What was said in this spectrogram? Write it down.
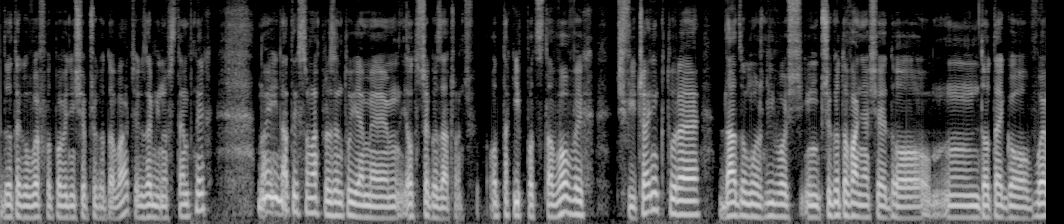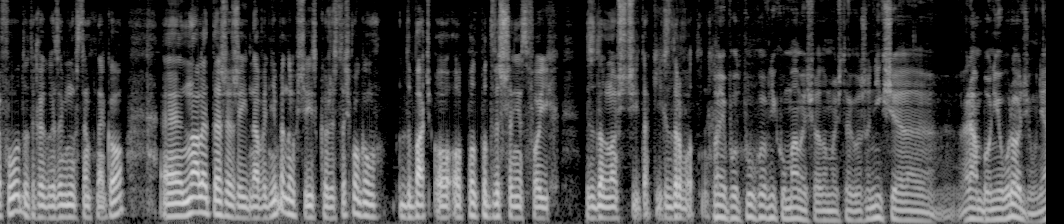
do tego WF odpowiednio się przygotować, egzaminów wstępnych. No i na tych stronach prezentujemy od czego zacząć. Od takich podstawowych ćwiczeń, które dadzą możliwość im przygotowania się do, mm, do tego WF-u, do tego egzaminu wstępnego. E, No ale też, jeżeli nawet nie będą chcieli skorzystać, mogą dbać o, o pod- podwyższenie swoich zdolności takich zdrowotnych. Panie podpułkowniku, mamy świadomość tego, że nikt się Rambo nie urodził, nie?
